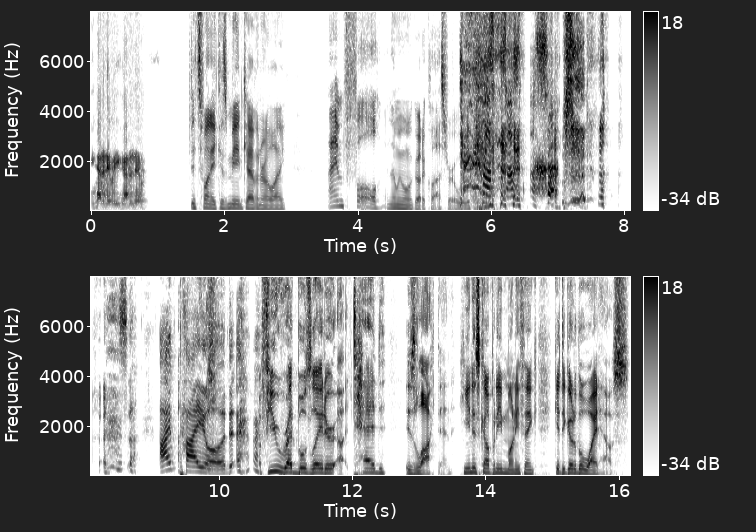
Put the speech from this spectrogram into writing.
you got to do what you got to do. It's funny because me and Kevin are like, I'm full, and then we won't go to class for a week. so, I'm tired. a few Red Bulls later, uh, Ted is locked in. He and his company, MoneyThink, get to go to the White House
